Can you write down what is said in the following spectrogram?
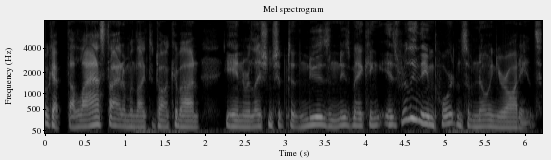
Okay, the last item we'd like to talk about in relationship to the news and newsmaking is really the importance of knowing your audience.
